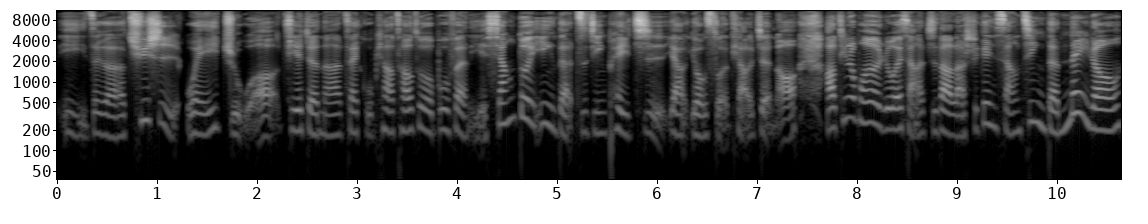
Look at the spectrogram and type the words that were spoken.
以这个趋势为主哦。接着呢，在股票操作的部分也相。对应的资金配置要有所调整哦。好，听众朋友，如果想要知道老师更详尽的内容，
